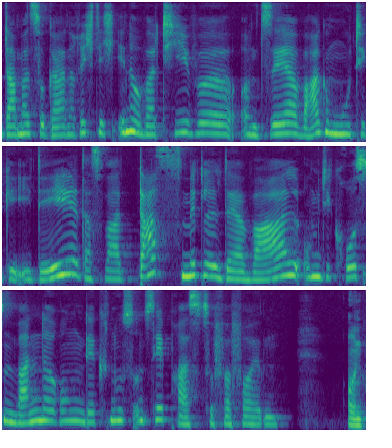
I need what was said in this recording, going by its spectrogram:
damals sogar eine richtig innovative und sehr wagemutige Idee. Das war das Mittel der Wahl, um die großen Wanderungen der Knus und Zebras zu verfolgen. Und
